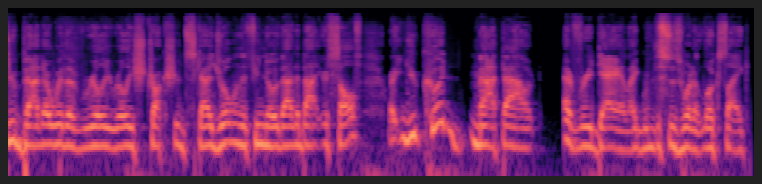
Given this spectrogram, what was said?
do better with a really really structured schedule, and if you know that about yourself, right, you could map out every day like this is what it looks like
